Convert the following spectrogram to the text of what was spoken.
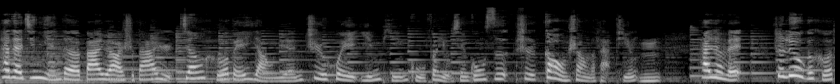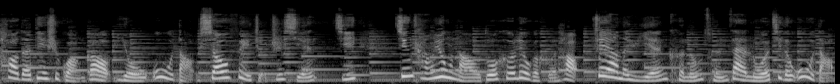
他在今年的八月二十八日，将河北养元智慧饮品股份有限公司是告上了法庭。嗯，他认为这六个核桃的电视广告有误导消费者之嫌，即。经常用脑多喝六个核桃，这样的语言可能存在逻辑的误导，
